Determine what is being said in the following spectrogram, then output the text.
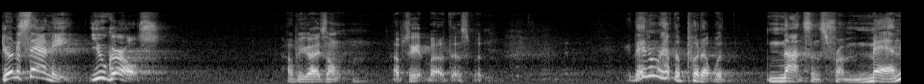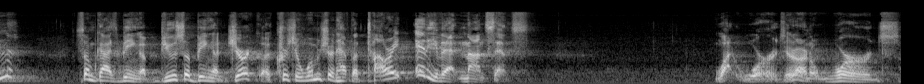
Do you understand me? You girls. I hope you guys don't upset about this, but they don't have to put up with nonsense from men. Some guy's being abusive, being a jerk. A Christian woman shouldn't have to tolerate any of that nonsense. What words? There are no words.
